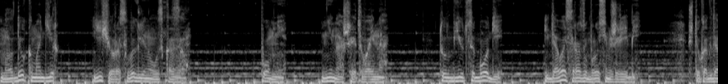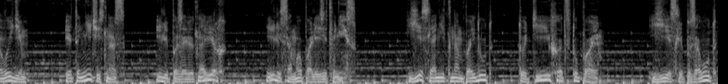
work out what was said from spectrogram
Молодой командир еще раз выглянул и сказал «Помни, не наша эта война. Тут бьются боги, и давай сразу бросим жребий, что когда выйдем, эта нечисть нас или позовет наверх, или сама полезет вниз. Если они к нам пойдут, то тихо отступаем. Если позовут,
